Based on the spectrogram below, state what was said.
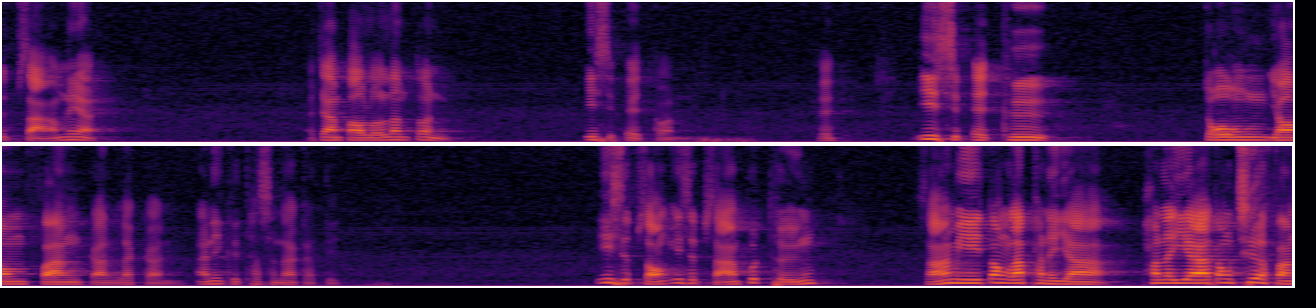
23 เนี่ย อาจารย์เปาโลเริ่มต้น 21 ก่อน 21 คือจงยอมฟังกันและกัน อันนี้คือทัศนคติ 22 23 พูดถึงสามีต้องรับภรรยา ภรรยาต้องเชื่อฟัง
